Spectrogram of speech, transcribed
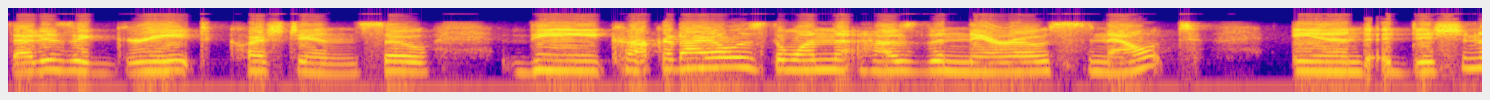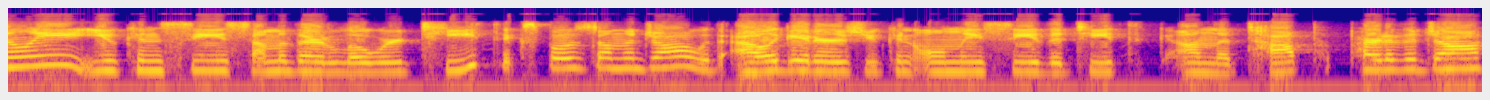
That is a great question. So the crocodile is the one that has the narrow snout, And additionally, you can see some of their lower teeth exposed on the jaw. With alligators, you can only see the teeth on the top part of the jaw.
